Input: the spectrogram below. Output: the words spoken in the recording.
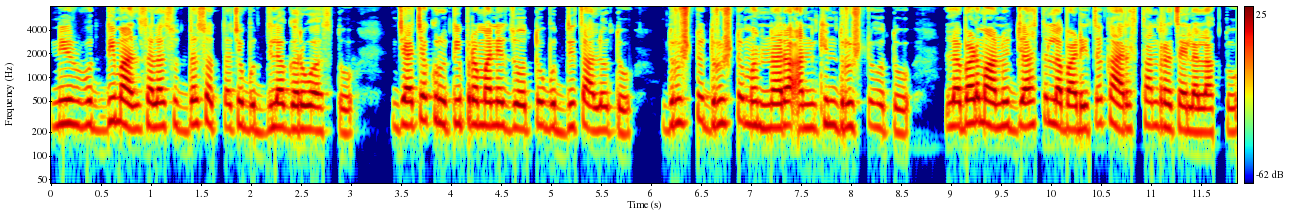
निर्बुद्धी माणसाला सुद्धा स्वतःच्या बुद्धीला गर्व असतो. ज्याच्या कृतीप्रमाणे जो तो बुद्धी चालवतो दृष्ट दृष्ट म्हणणारा आणखीन दृष्ट होतो. लबाड माणूस जास्त लबाडीचं कारस्थान रचायला लागतो.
